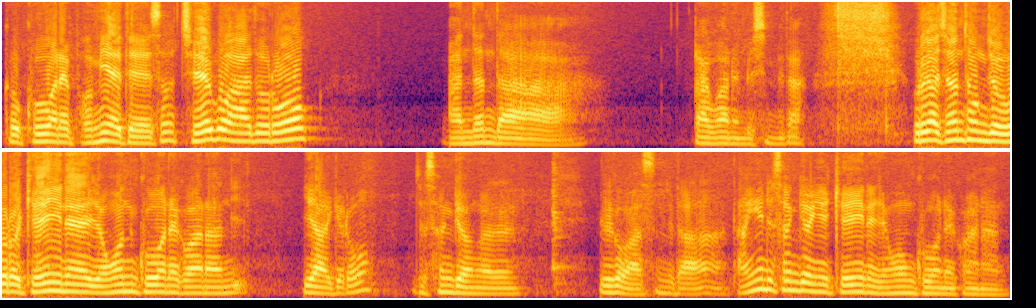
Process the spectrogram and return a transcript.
그 구원의 범위에 대해서 제고하도록 만든다 라고 하는 것입니다. 우리가 전통적으로 개인의 영혼 구원에 관한 이야기로 성경을 읽어왔습니다. 당연히 성경이 개인의 영혼 구원에 관한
